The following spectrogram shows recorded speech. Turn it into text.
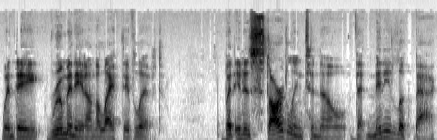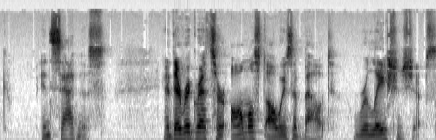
when they ruminate on the life they've lived. But it is startling to know that many look back in sadness and their regrets are almost always about relationships.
